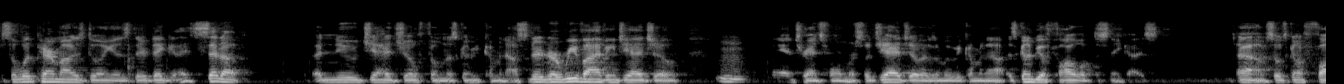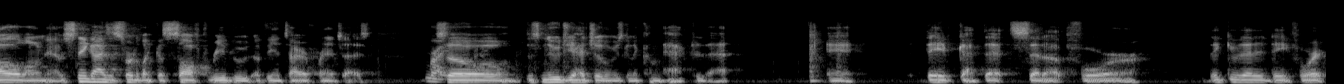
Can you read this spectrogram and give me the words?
so what Paramount is doing is they're they they set up a new GI Joe film that's going to be coming out. So they're they're reviving GI Joe Mhm. and Transformers. So GI Joe has a movie coming out. It's going to be a follow up to Snake Eyes. Um, so it's going to follow along now. Snake Eyes is sort of like a soft reboot of the entire franchise. Right. So this new GI Joe movie is going to come after that, and they've got that set up for. They give that a date for it.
